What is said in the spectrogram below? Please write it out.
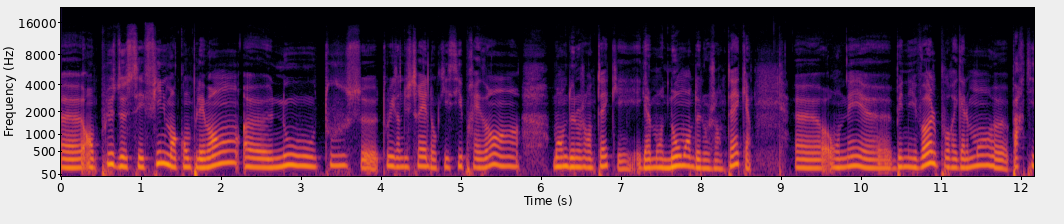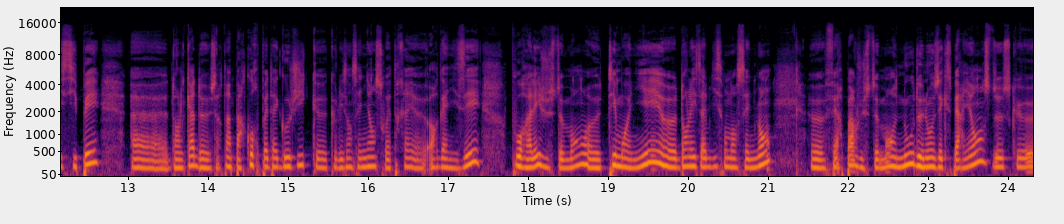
Euh, en plus de ces films en complément, euh, nous tous, euh, tous les industriels donc ici présents, hein, membres de nos Gentech et également non membres de nos Gentech, on est bénévoles pour également participer dans le cadre de certains parcours pédagogiques que les enseignants souhaiteraient organiser pour aller justement témoigner dans les établissements d'enseignement, faire part justement nous de nos expériences, de ce que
